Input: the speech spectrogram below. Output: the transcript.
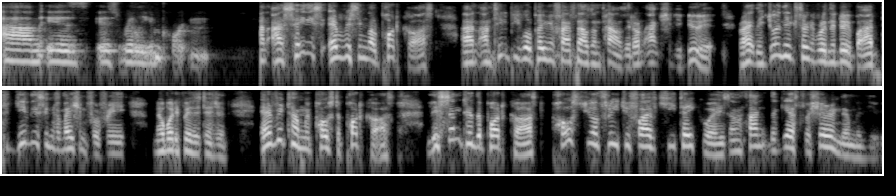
um, is, is really important. And I say this every single podcast, and until people pay me five thousand pounds, they don't actually do it. Right? They join the external and they do it, but I, give this information for free, nobody pays attention. Every time we post a podcast, listen to the podcast, post your three to five key takeaways, and thank the guest for sharing them with you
